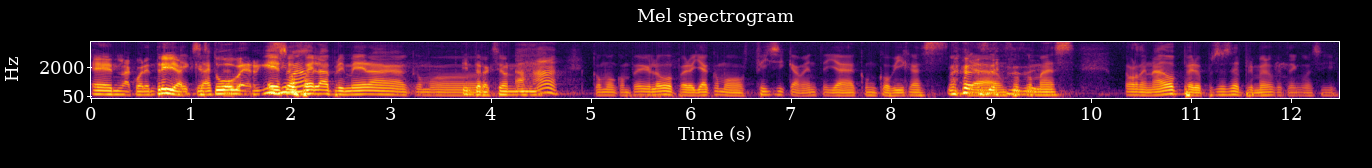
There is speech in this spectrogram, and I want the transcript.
en la cuarentrivia, que estuvo verguísima. Eso fue la primera como... Interacción. Ajá, como con Pedro y Lobo, pero ya como físicamente, ya con cobijas, ya Sí, un sí, poco sí. más ordenado, pero pues es el primero que tengo así.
